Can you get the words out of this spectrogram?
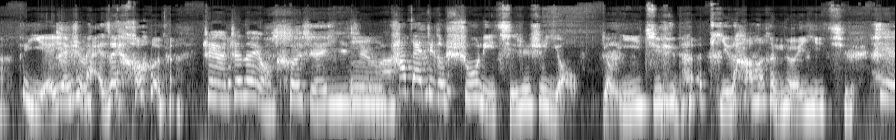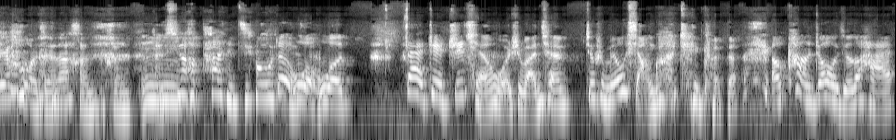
爷爷是排最后的。这个真的有科学依据吗？他在这个书里其实是有有依据的，提到了很多依据。这也让我觉得很很很需要探究。对我我。在这之前，我是完全就是没有想过这个的。然后看了之后，我觉得还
